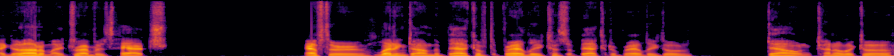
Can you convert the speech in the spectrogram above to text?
I got out of my driver's hatch after letting down the back of the Bradley because the back of the Bradley goes down kind of like a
